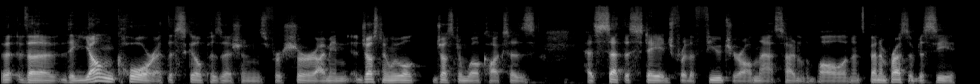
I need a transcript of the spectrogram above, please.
the the the young core at the skill positions for sure. I mean Justin Will Justin Wilcox has has set the stage for the future on that side of the ball, and it's been impressive to see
